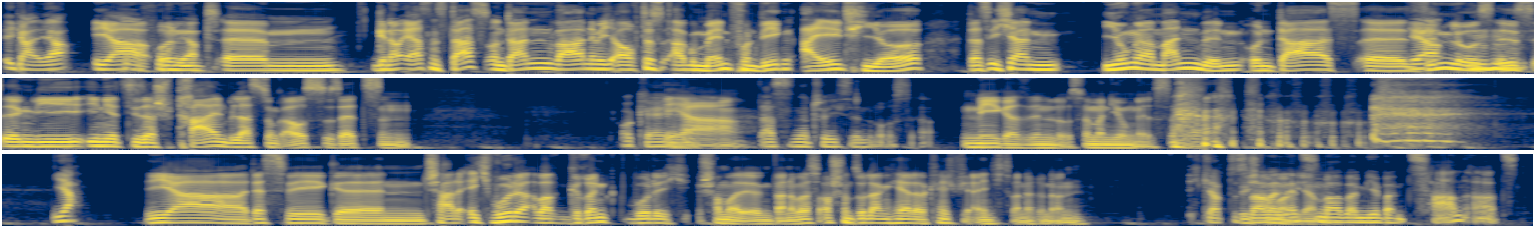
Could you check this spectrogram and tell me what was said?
Egal, ja. Ja, Propofol, ja. und ähm, genau, erstens das und dann war nämlich auch das Argument von wegen alt hier, dass ich ja ein junger Mann bin und da es äh, Ja, sinnlos mhm. ist, irgendwie ihn jetzt dieser Strahlenbelastung auszusetzen. Okay. Ja, Das ist natürlich sinnlos, ja. mega sinnlos, wenn man jung ist. Ja. Ja, deswegen schade. Ich wurde aber geröntgt wurde ich schon mal irgendwann, aber das ist auch schon so lange her, da kann ich mich eigentlich nicht dran erinnern. Ich glaube, das Will war beim mal letzten wieder Mal bei mir beim Zahnarzt.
